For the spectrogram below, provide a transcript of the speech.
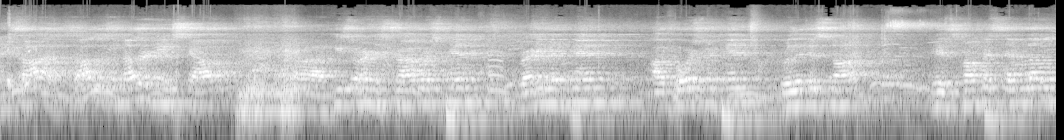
And Saad, Saad was another new scout. Uh, he's earned his traveler's pin, regiment pin, outdoorsman pin, religious knot, his compass emblem,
